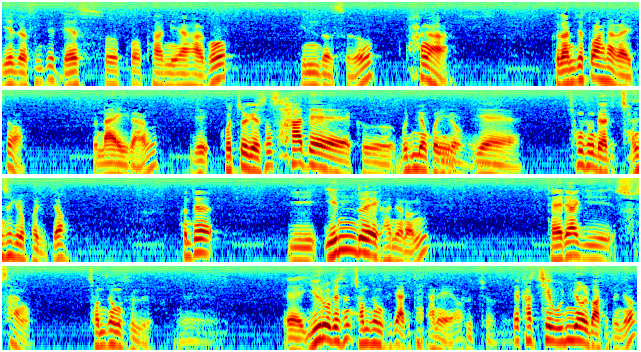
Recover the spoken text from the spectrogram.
예를 들어서 이제 메소포타미아하고 인더스, 황하. 그 다음에 이제 또 하나가 있죠. 그 나일강. 이제 그쪽에서 4대 그 문명권이, 문명, 예, 형성돼가지고 전 세계로 퍼지죠. 근데 이 인도에 가면은 대략 이 수상, 점성술, 네, 예, 유럽에서는 점성술이 아주 대단해요. 그렇죠. 가서 제 운명을 봤거든요.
